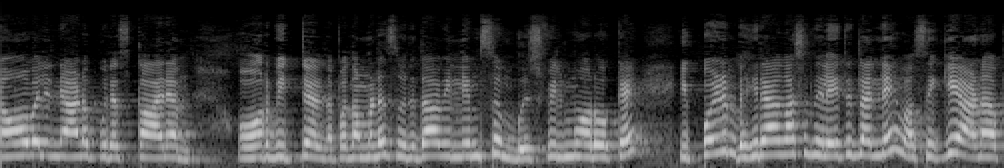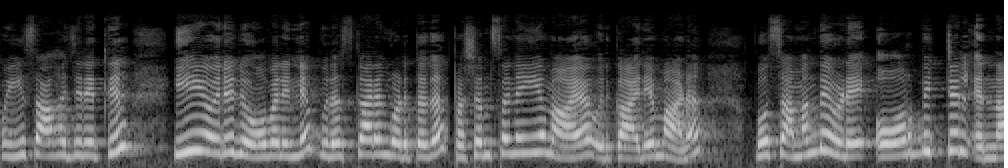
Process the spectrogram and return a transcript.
നോവലിനാണ് പുരസ്കാരം. ഓർബിറ്റൽ. അപ്പോൾ നമ്മുടെ സുനിത വില്യംസും ബുഷ് ഫിൽമോറും ഒക്കെ ഇപ്പോഴും ബഹിരാകാശ നിലയത്തിൽ തന്നെ വസിക്കുകയാണ്. അപ്പോൾ ഈ സാഹചര്യത്തിൽ ഈ ഒരു നോവലിന് പുരസ്കാരം കൊടുത്തത് പ്രശംസനീയമായ ഒരു കാര്യമാണ്. അപ്പോൾ സമന്തയുടെ ഓർബിറ്റൽ എന്ന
